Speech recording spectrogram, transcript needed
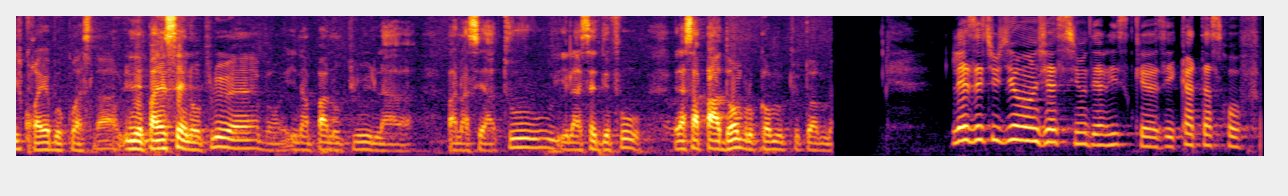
il croyait beaucoup à cela. Il n'est pas un saint non plus, hein. bon, il n'a pas non plus la panacée à tout, il a ses défauts, il a sa part d'ombre comme tout homme. Les étudiants en gestion des risques et catastrophes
